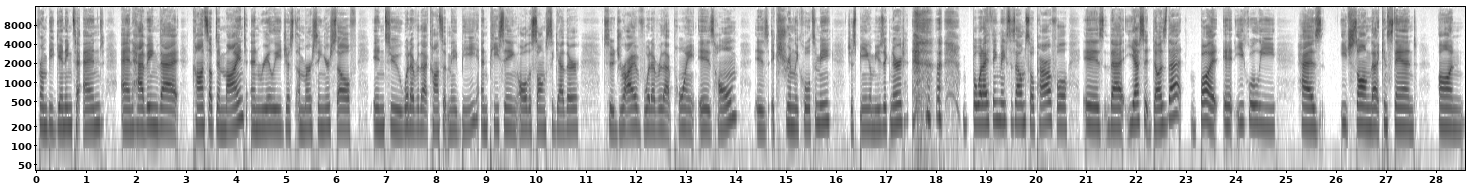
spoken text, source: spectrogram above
from beginning to end and having that concept in mind and really just immersing yourself into whatever that concept may be and piecing all the songs together to drive whatever that point is home is extremely cool to me just being a music nerd. but what I think makes this album so powerful is that yes, it does that, but it equally has each song that can stand on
